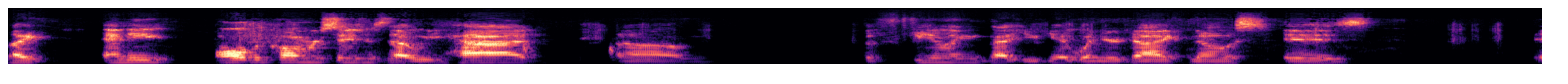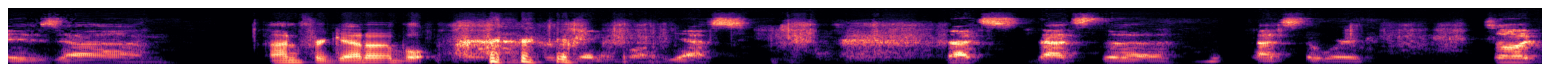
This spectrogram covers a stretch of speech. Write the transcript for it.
like any all the conversations that we had, um, the feeling that you get when you're diagnosed is is um, Unforgettable. unforgettable. yes, that's that's the that's the word. So it,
